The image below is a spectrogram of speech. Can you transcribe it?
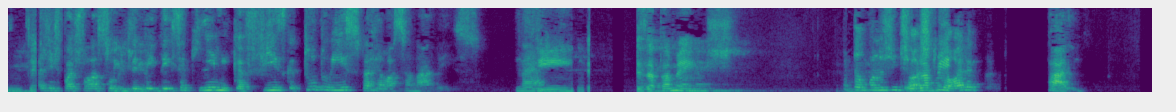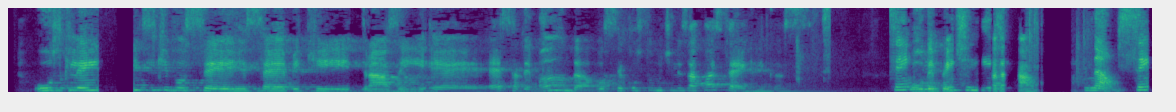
Entendi. A gente pode falar sobre Entendi. dependência química, física, tudo isso está relacionado a isso, né? Sim, exatamente. Então, quando a gente olha, olha, fale. Os clientes que você recebe que trazem é, essa demanda, você costuma utilizar quais técnicas? Sempre Ou depende utilizo... de cada caso? Não, sempre,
